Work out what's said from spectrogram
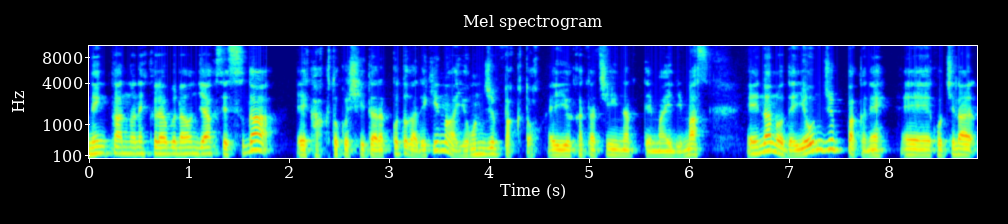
年間のね、クラブラウンジアクセスが獲得していただくことができるのが40泊という形になってまいります。なので40泊ね、こちら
